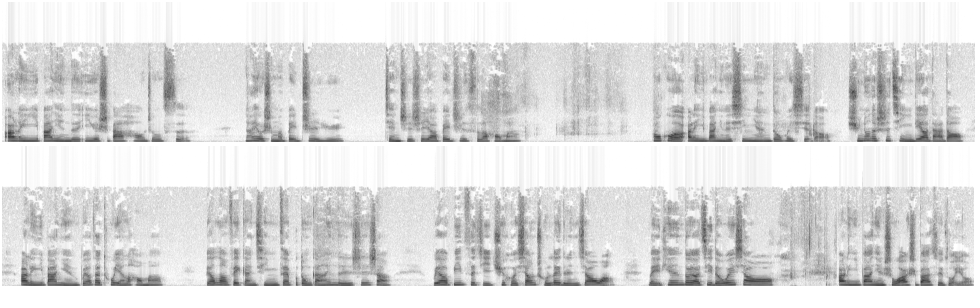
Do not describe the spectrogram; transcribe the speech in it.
二零一八年的一月十八号，周四，哪有什么被治愈，简直是要被治死了，好吗？包括二零一八年的新年都会写到，许诺的事情一定要达到。二零一八年不要再拖延了，好吗？不要浪费感情在不懂感恩的人身上，不要逼自己去和相处累的人交往，每天都要记得微笑哦。二零一八年是我二十八岁左右，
